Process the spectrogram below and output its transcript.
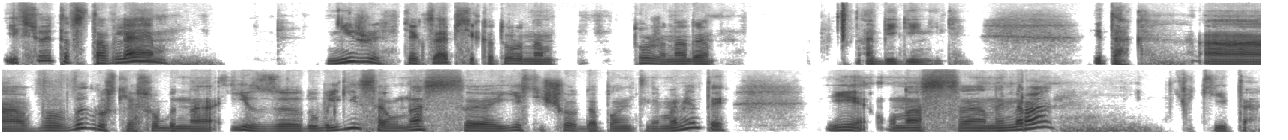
И все это вставляем ниже тех записей, которые нам тоже надо объединить. Итак, а, в выгрузке, особенно из дубльгиса, у нас э, есть еще дополнительные моменты. И у нас э, номера какие-то,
